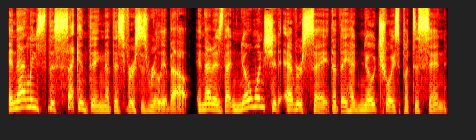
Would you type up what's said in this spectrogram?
And that leads to the second thing that this verse is really about. And that is that no one should ever say that they had no choice but to sin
